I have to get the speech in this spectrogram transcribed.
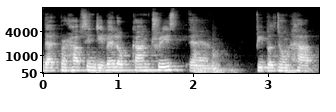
that perhaps in developed countries um, people don't have.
